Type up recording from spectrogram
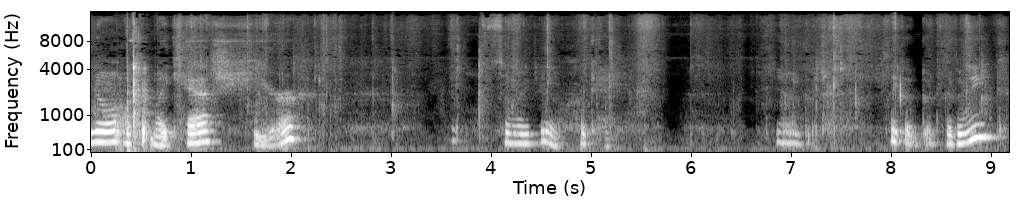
You know, I'll put my cash here. So I do. Okay. Yeah, good. I think I'm good for the week.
